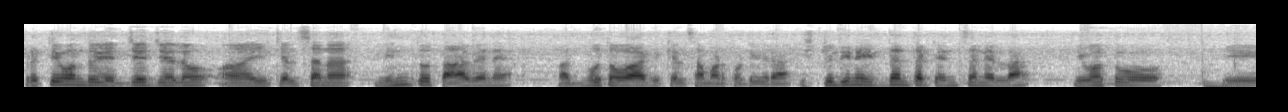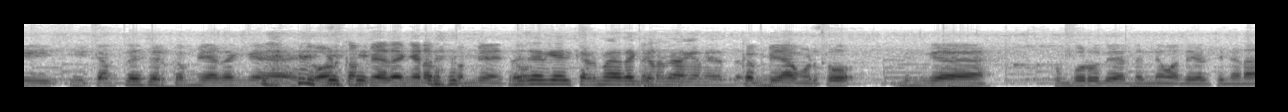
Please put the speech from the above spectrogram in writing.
ಪ್ರತಿಯೊಂದು ಹೆಜ್ಜೆ ಹೆಜ್ಜೆಲೂ ಈ ಕೆಲಸನ ನಿಂತು ತಾವೇನೆ ಅದ್ಭುತವಾಗಿ ಕೆಲಸ ಮಾಡ್ಕೊಟ್ಟಿದ್ದೀರಾ ಇಷ್ಟು ದಿನ ಇದ್ದಂತ ಟೆನ್ಷನ್ ಎಲ್ಲ ಇವತ್ತು ಈ ಈ ಟೆಂಪ್ರೇಚರ್ ಕಮ್ಮಿ ಆದಂಗೆ ಲೋಡ್ ಕಮ್ಮಿ ಆದಂಗೆ ನಮ್ಗೆ ಕಮ್ಮಿ ಆಯ್ತು. ಕಡಿಮೆ ಆದಾಗ ಕಡಿಮೆ ಆಗದೆ ಕಮ್ಮಿ ಆಗ್ಬಿಡ್ತು. ನಿಮ್ಗೆ ತುಂಬ ಹೃದಯ ಧನ್ಯವಾದ ಹೇಳ್ತೀನಿ ಅಣ್ಣ.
